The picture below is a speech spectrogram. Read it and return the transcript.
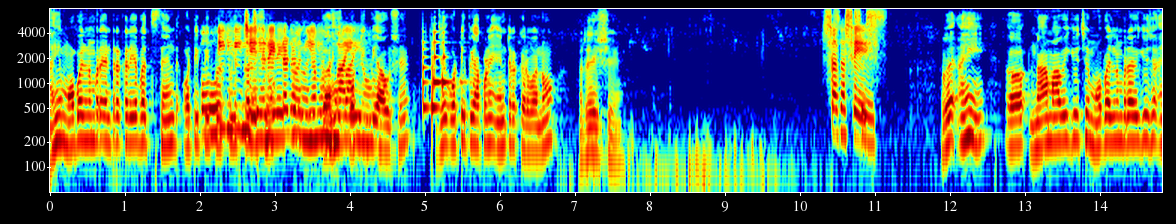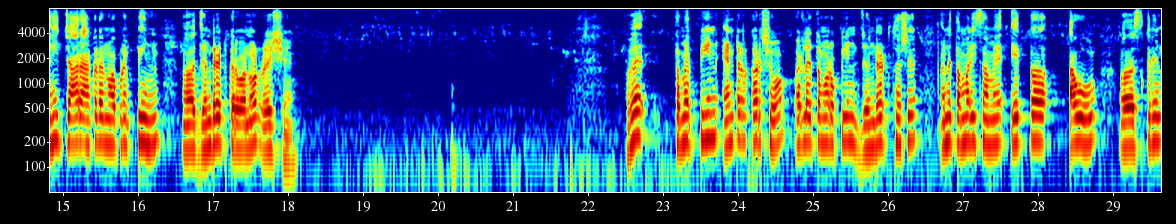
અહીં મોબાઈલ નંબર એન્ટર કર્યા બાદ સેન્ડ ઓટીપી પર ક્લિક કરીશું. તો અહીં ઓટીપી આવશે જે ઓટીપી આપણે એન્ટર કરવાનો રહેશે. Success. હવે અહીં નામ આવી ગયું છે મોબાઈલ નંબર આવી ગયું છે અહીં ચાર આંકડાનો આપણે પિન જનરેટ કરવાનો રહેશે. હવે તમે પિન એન્ટર કરશો, એટલે તમારો પિન જનરેટ થશે અને તમારી સામે એક આવું સ્ક્રીન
